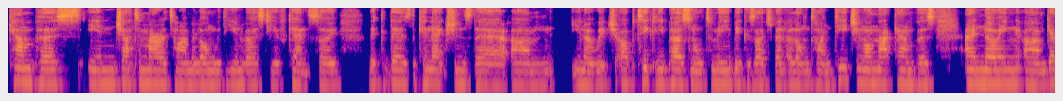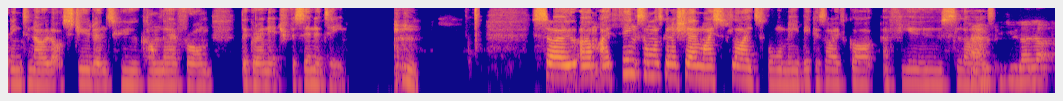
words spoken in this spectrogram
campus in Chatham Maritime along with the University of Kent. So the, there's the connections there, um, you know, which are particularly personal to me because I've spent a long time teaching on that campus and knowing, um, getting to know a lot of students who come there from the Greenwich vicinity. So um, I think someone's going to share my slides for me because I've got a few slides. could you load up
